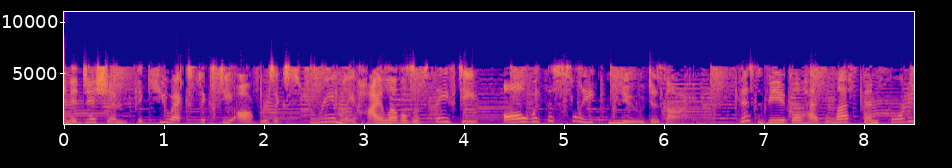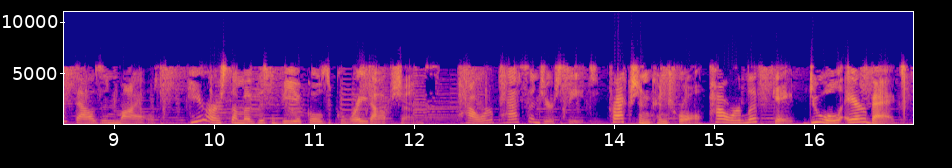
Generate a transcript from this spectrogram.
In addition, the QX60 offers extremely high levels of safety, all with a sleek new design. This vehicle has less than 40,000 miles. Here are some of this vehicle's great options. Power passenger seat, traction control, power liftgate, dual airbags,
